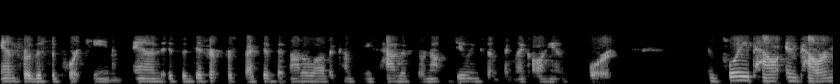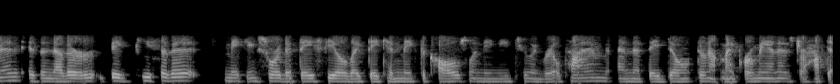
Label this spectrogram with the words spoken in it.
and for the support team. And it's a different perspective that not a lot of companies have if they're not doing something like all hands support. Employee power, empowerment is another big piece of it, making sure that they feel like they can make the calls when they need to in real time and that they don't, they're not micromanaged or have to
